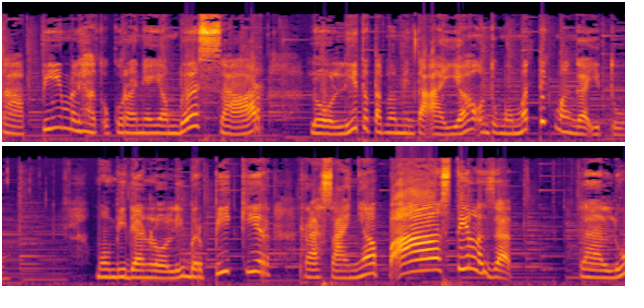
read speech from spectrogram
Tapi melihat ukurannya yang besar, Loli tetap meminta ayah untuk memetik mangga itu. Mombi dan Loli berpikir rasanya pasti lezat. Lalu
